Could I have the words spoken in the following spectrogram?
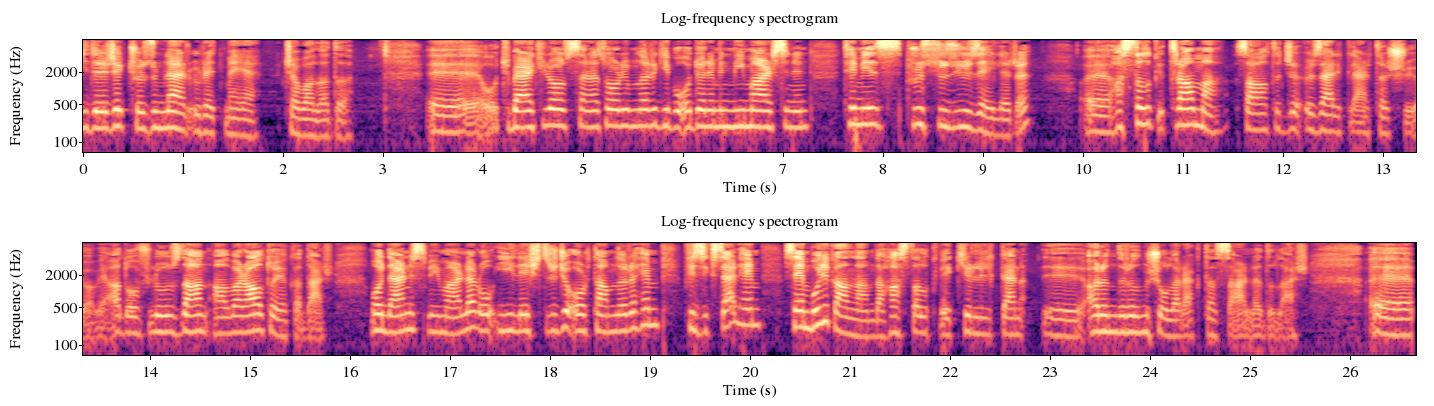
giderecek çözümler üretmeye çabaladı. E, o tüberküloz sanatoryumları gibi o dönemin mimarisinin temiz, pürüzsüz yüzeyleri, e, hastalık, travma sağaltıcı özellikler taşıyor ve Adolf Loos'dan Alvar Aalto'ya kadar modernist mimarlar o iyileştirici ortamları hem fiziksel hem sembolik anlamda hastalık ve kirlilikten e, arındırılmış olarak tasarladılar. E,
